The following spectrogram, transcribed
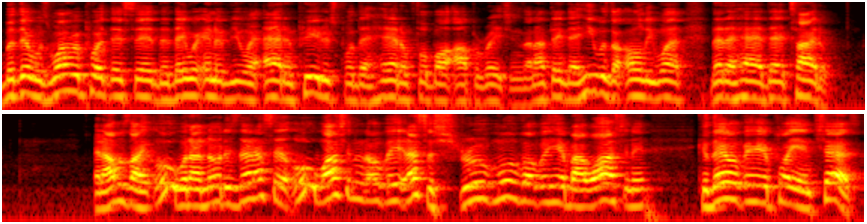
but there was one report that said that they were interviewing Adam Peters for the head of football operations, and I think that he was the only one that had had that title. And I was like, oh, when I noticed that, I said, oh, Washington over here, that's a shrewd move over here by Washington, because they're over here playing chess.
